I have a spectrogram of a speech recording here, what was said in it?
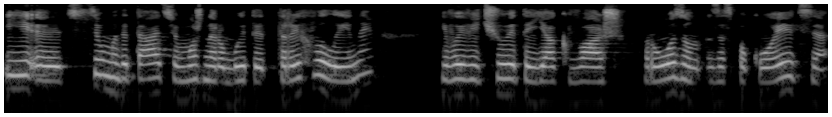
І е, цю медитацію можна робити 3 хвилини, і ви відчуєте, як ваш розум заспокоїться,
